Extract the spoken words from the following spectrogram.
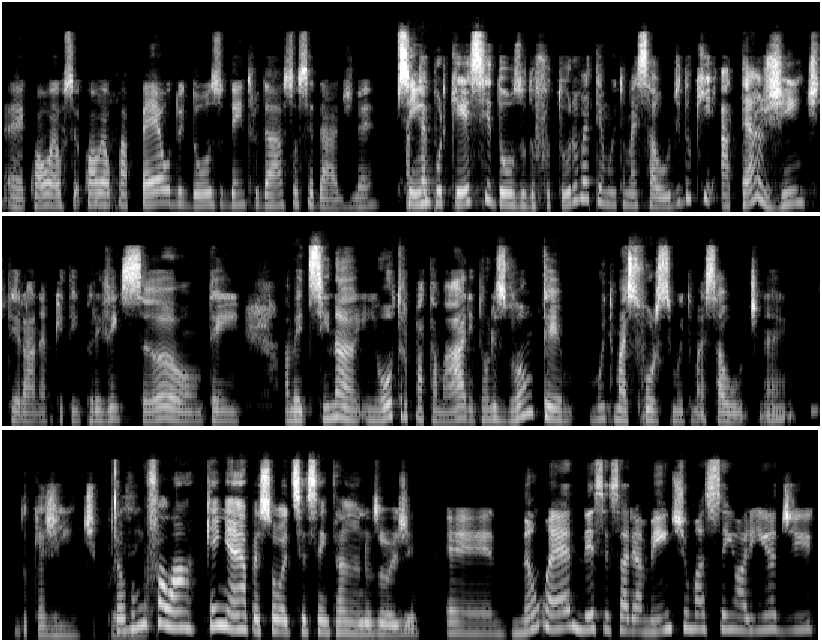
É, qual, é o seu, qual é o papel do idoso dentro da sociedade, né? Sim. Até porque esse idoso do futuro vai ter muito mais saúde do que até a gente terá, né? Porque tem prevenção, tem a medicina em outro patamar, então eles vão ter muito mais força e muito mais saúde, né? Do que a gente. então exemplo. vamos falar. Quem é a pessoa de 60 anos hoje? É, não é necessariamente uma senhorinha de,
